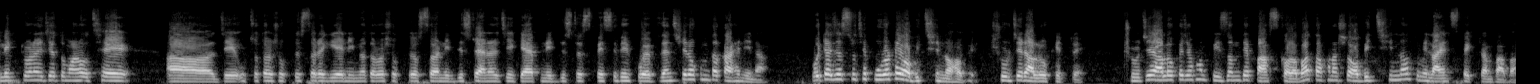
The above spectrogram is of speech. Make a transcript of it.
ইলেকট্রনের যে তোমার হচ্ছে যে উচ্চতর শক্তি স্তরে গিয়ে নিম্নতর শক্তি স্তর নির্দিষ্ট এনার্জি গ্যাপ নির্দিষ্ট স্পেসিফিক ওয়েভলেন্থ সেরকম তো কাহিনী না। ওইটা জাস্ট হচ্ছে পুরোটাই অবিচ্ছিন্ন হবে সূর্যের আলোর ক্ষেত্রে। সূর্যের আলোকে যখন প্রিজম দিয়ে পাস করাবা তখন আসলে অবিচ্ছিন্ন তুমি লাইন স্পেকট্রাম পাবা।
